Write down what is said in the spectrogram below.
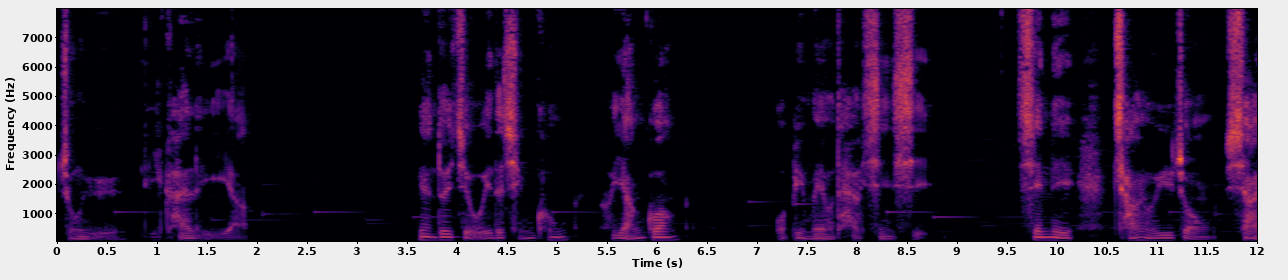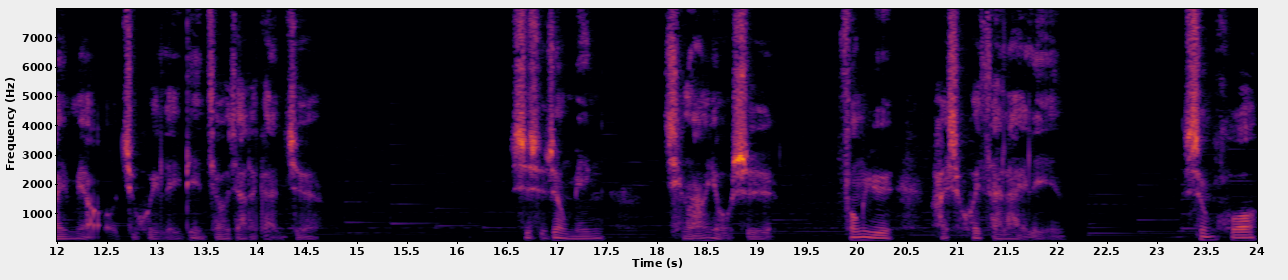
终于离开了一样。面对久违的晴空和阳光，我并没有太欣喜，心里常有一种下一秒就会雷电交加的感觉。事实证明，晴朗有时，风雨还是会再来临。生活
